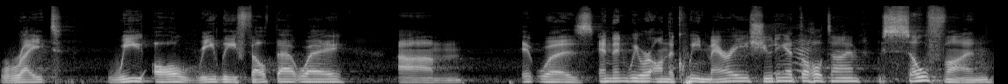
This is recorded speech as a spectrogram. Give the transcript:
right. We all really felt that way. Um, it was, and then we were on the Queen Mary shooting it the whole time. It was so fun.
